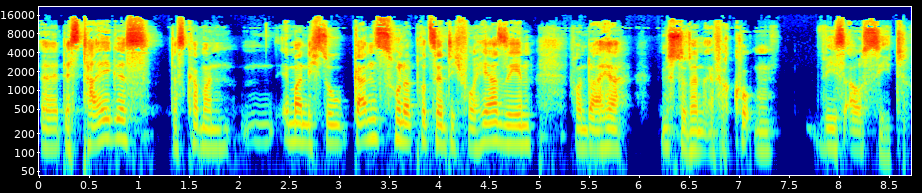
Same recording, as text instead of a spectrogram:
äh, des Teiges. Das kann man immer nicht so ganz hundertprozentig vorhersehen. Von daher müsst ihr dann einfach gucken, wie es aussieht.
